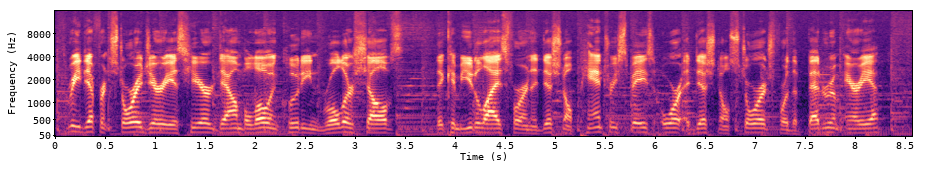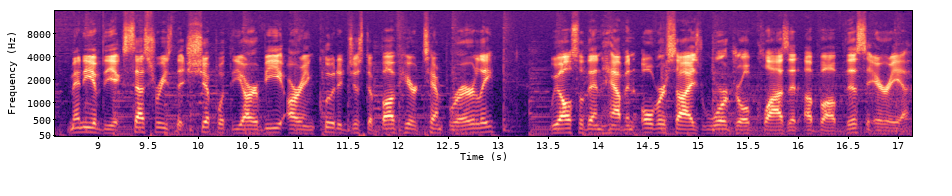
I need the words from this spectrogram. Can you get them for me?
Three different storage areas here down below, including roller shelves that can be utilized for an additional pantry space or additional storage for the bedroom area. Many of the accessories that ship with the RV are included just above here temporarily. We also then have an oversized wardrobe closet above this area.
